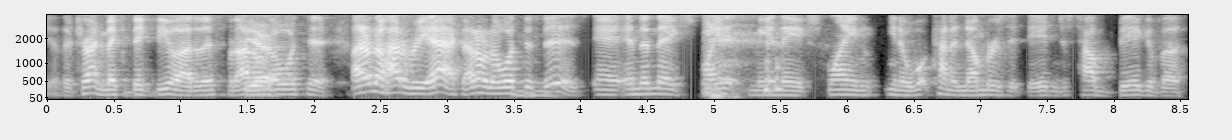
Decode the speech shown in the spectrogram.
yeah, they're trying to make a big deal out of this, but I don't yeah. know what to, I don't know how to react. I don't know what this mm-hmm. is. And, and, then they explain it to me and they explain, you know, what kind of numbers it did and just how big of a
